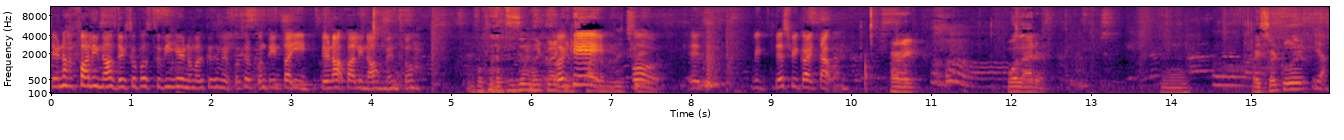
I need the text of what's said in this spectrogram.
They're not falling off. They're supposed to be here. Nomás que se me puso el puntito ahí. They're not falling off, mental. That doesn't look like Okay. it's part of the tree. Well, it, re- disregard that one. Alright. What ladder? Mm. I circle it. Yeah.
